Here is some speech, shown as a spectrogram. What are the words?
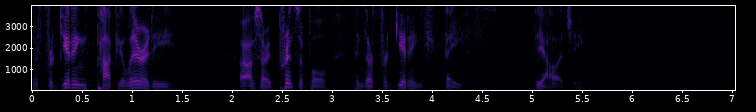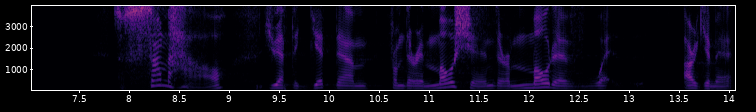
they're forgetting popularity, or, I'm sorry, principle, and they're forgetting faith, theology. So somehow you have to get them from their emotion, their emotive argument,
